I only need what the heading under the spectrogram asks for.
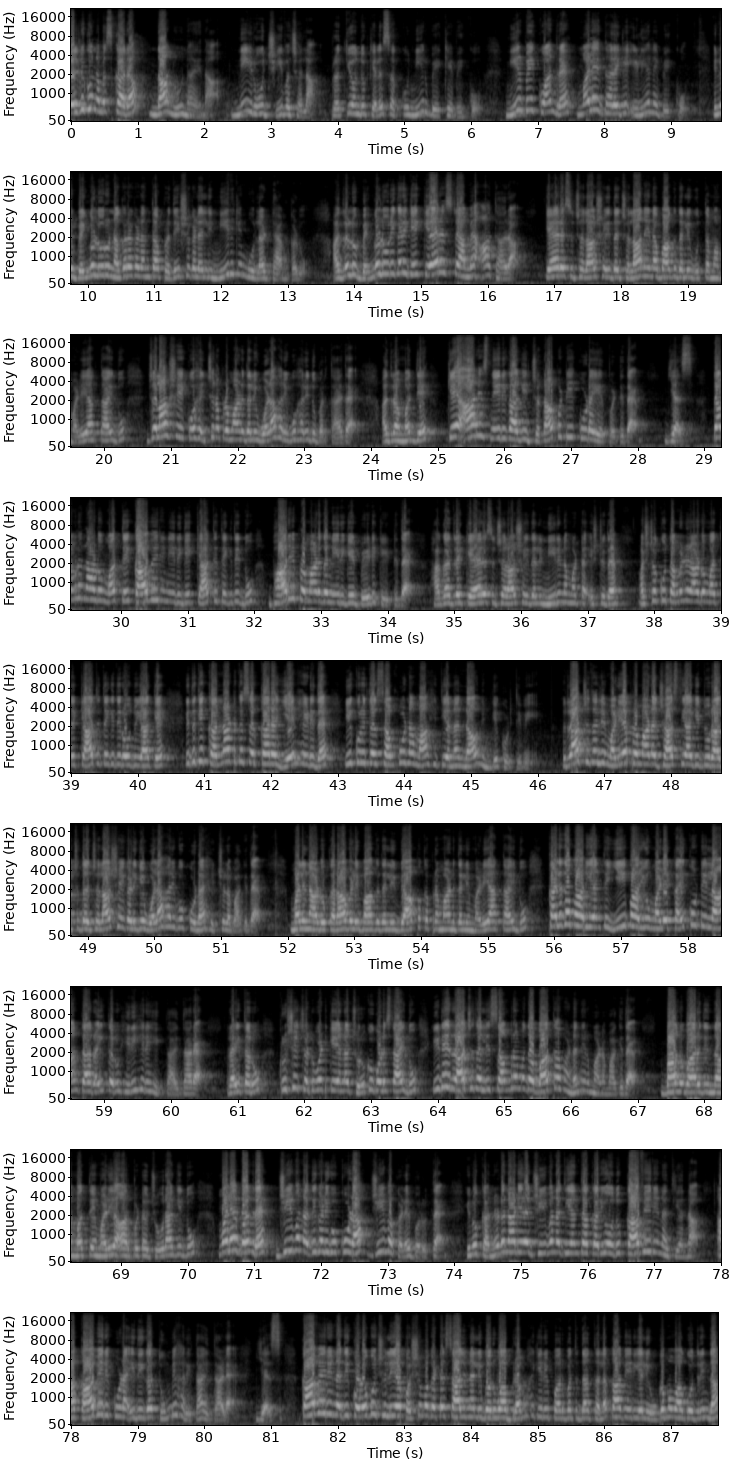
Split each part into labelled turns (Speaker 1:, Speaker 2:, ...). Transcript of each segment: Speaker 1: ಎಲ್ರಿಗೂ ನಮಸ್ಕಾರ. ನಾನು ನಯನ. ನೀರು ಜೀವಜಲ ಪ್ರತಿಯೊಂದು ಕೆಲಸಕ್ಕೂ ನೀರು ಬೇಕೇ ಬೇಕು. ನೀರು ಬೇಕು ಅಂದ್ರೆ ಮಳೆ ಧರೆಗೆ ಇಳಿಯಲೇಬೇಕು ಇನ್ನು ಬೆಂಗಳೂರು ನಗರಗಳಂತ ಪ್ರದೇಶಗಳಲ್ಲಿ ನೀರಿಗೆ ಮೂಲ ಡ್ಯಾಮ್ಗಳು. ಅದರಲ್ಲೂ ಬೆಂಗಳೂರಿಗರಿಗೆ ಕೆ ಆರ್ ಎಸ್ ಡ್ಯಾಮೇ ಆಧಾರ. ಕೆ ಆರ್ ಎಸ್ ಜಲಾಶಯದ ಜಲಾನಯನ ಭಾಗದಲ್ಲಿ ಉತ್ತಮ ಮಳೆಯಾಗ್ತಾ ಇದ್ದು, ಜಲಾಶಯಕ್ಕೂ ಹೆಚ್ಚಿನ ಪ್ರಮಾಣದಲ್ಲಿ ಒಳಹರಿವು ಹರಿದು ಬರ್ತಾ ಇದೆ. ಅದರ ಮಧ್ಯೆ ಕೆ ಆರ್ ಎಸ್ ನೀರಿಗಾಗಿ ಜಟಾಪಟಿ ಕೂಡ ಏರ್ಪಟ್ಟಿದೆ. ಎಸ್ ತಮಿಳುನಾಡು ಮತ್ತೆ ಕಾವೇರಿ ನೀರಿಗೆ ಖ್ಯಾತಿ ತೆಗೆದಿದ್ದು ಭಾರಿ ಪ್ರಮಾಣದ ನೀರಿಗೆ ಬೇಡಿಕೆ ಇಟ್ಟಿದೆ. ಹಾಗಾದ್ರೆ ಕೆಆರ್ಎಸ್ ಜಲಾಶಯದಲ್ಲಿ ನೀರಿನ ಮಟ್ಟ ಎಷ್ಟಿದೆ? ಅಷ್ಟಕ್ಕೂ ತಮಿಳುನಾಡು ಮತ್ತೆ ಖ್ಯಾತಿ ತೆಗೆದಿರೋದು ಯಾಕೆ? ಇದಕ್ಕೆ ಕರ್ನಾಟಕ ಸರ್ಕಾರ ಏನ್ ಹೇಳಿದೆ? ಈ ಕುರಿತ ಸಂಪೂರ್ಣ ಮಾಹಿತಿಯನ್ನ ನಾವು ನಿಮ್ಗೆ ಕೊಡ್ತೀವಿ. ರಾಜ್ಯದಲ್ಲಿ ಮಳೆಯ ಪ್ರಮಾಣ ಜಾಸ್ತಿಯಾಗಿದ್ದು ರಾಜ್ಯದ ಜಲಾಶಯಗಳಿಗೆ ಒಳಹರಿವು ಕೂಡ ಹೆಚ್ಚಳವಾಗಿದೆ. ಮಲೆನಾಡು ಕರಾವಳಿ ಭಾಗದಲ್ಲಿ ವ್ಯಾಪಕ ಪ್ರಮಾಣದಲ್ಲಿ ಮಳೆಯಾಗ್ತಾ ಇದ್ದು, ಕಳೆದ ಬಾರಿಯಂತೆ ಈ ಬಾರಿಯೂ ಮಳೆ ಕೈಕೊಟ್ಟಿಲ್ಲ ಅಂತ ರೈತರು ಹಿರಿಹಿರಿ ಹಿಗ್ತಾ ಇದ್ದಾರೆ. ರೈತರು ಕೃಷಿ ಚಟುವಟಿಕೆಯನ್ನ ಚುರುಕುಗೊಳಿಸ್ತಾ ಇದ್ದು, ಇಡೀ ರಾಜ್ಯದಲ್ಲಿ ಸಂಭ್ರಮದ ವಾತಾವರಣ ನಿರ್ಮಾಣವಾಗಿದೆ. ಭಾನುವಾರದಿಂದ ಮತ್ತೆ ಮಳೆಯ ಆರ್ಭಟ ಜೋರಾಗಿದ್ದು, ಮಳೆ ಬಂದ್ರೆ ಜೀವ ನದಿಗಳಿಗೂ ಕೂಡ ಜೀವ ಕಳೆ ಬರುತ್ತೆ. ಇನ್ನು ಕನ್ನಡ ನಾಡಿನ ಜೀವ ನದಿ ಅಂತ ಕರೆಯೋದು ಕಾವೇರಿ ನದಿಯನ್ನ. ಆ ಕಾವೇರಿ ಕೂಡ ಇದೀಗ ತುಂಬಿ ಹರಿತಾ ಇದ್ದಾಳೆ. ಎಸ್, ಕಾವೇರಿ ನದಿ ಕೊಡಗು ಜಿಲ್ಲೆಯ ಪಶ್ಚಿಮ ಘಟ್ಟ ಸಾಲಿನಲ್ಲಿ ಬರುವ ಬ್ರಹ್ಮಗಿರಿ ಪರ್ವತದ ತಲಕಾವೇರಿಯಲ್ಲಿ ಉಗಮವಾಗುವುದರಿಂದ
